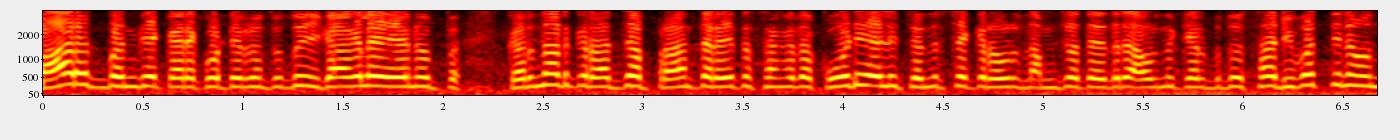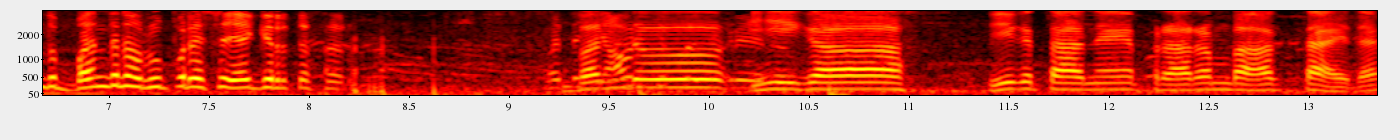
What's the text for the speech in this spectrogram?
ಭಾರತ್ ಬಂದ್ಗೆ ಕರೆ ಕೊಟ್ಟಿರುವಂಥದ್ದು ಈಗಾಗಲೇ ಏನು ಕರ್ನಾಟಕ ರಾಜ್ಯ ಪ್ರಾಂತ ರೈತ ಸಂಘದ ಕೋಡಿಹಳ್ಳಿ ಚಂದ್ರಶೇಖರ್ ಅವರು ನಮ್ಮ ಜೊತೆ ಇದ್ರೆ ಅವ್ರನ್ನ ಕೇಳ್ಬೋದು. ಸರ್ ಇವತ್ತಿನ ಒಂದು ಬಂದ್ನ ರೂಪುರೇಷೆ ಹೇಗಿರುತ್ತೆ ಸರ್? ಬಂದು ಈಗ ಈಗ ತಾನೇ ಪ್ರಾರಂಭ ಆಗ್ತಾ ಇದೆ.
